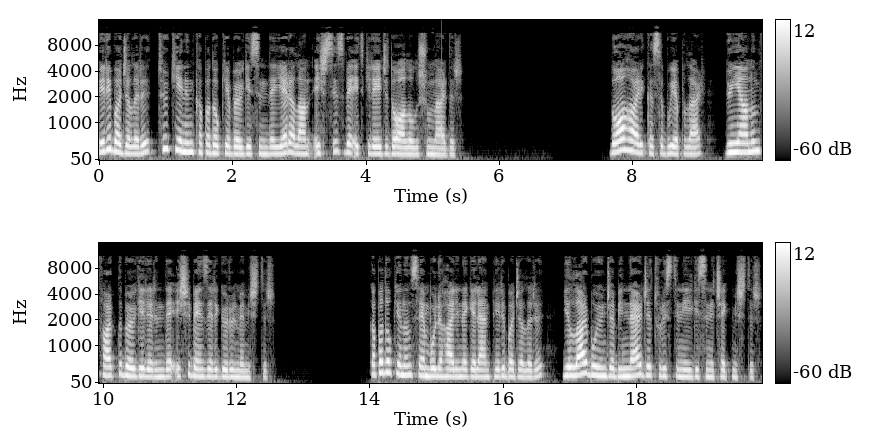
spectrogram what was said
Peri bacaları, Türkiye'nin Kapadokya bölgesinde yer alan eşsiz ve etkileyici doğal oluşumlardır. Doğa harikası bu yapılar, dünyanın farklı bölgelerinde eşi benzeri görülmemiştir. Kapadokya'nın sembolü haline gelen peri bacaları, yıllar boyunca binlerce turistin ilgisini çekmiştir.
